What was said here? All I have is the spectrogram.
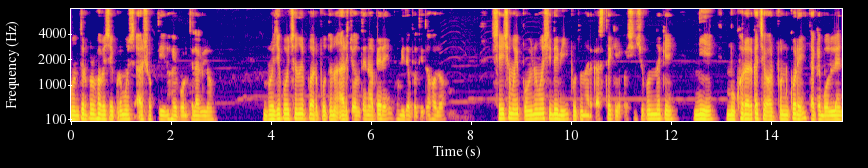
মন্ত্রপ্রভাবে সে ক্রমশ আর শক্তিহীন হয়ে পড়তে লাগল। ব্রজে পৌঁছানোর পর পুতনা আর চলতে না পেরে ভূমিতে পতিত হলো। সেই সময় পৌর্ণমাসী দেবী পুতনার কাছ থেকে ওই শিশুকন্যাকে নিয়ে মুখরার কাছে অর্পণ করে তাকে বললেন,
